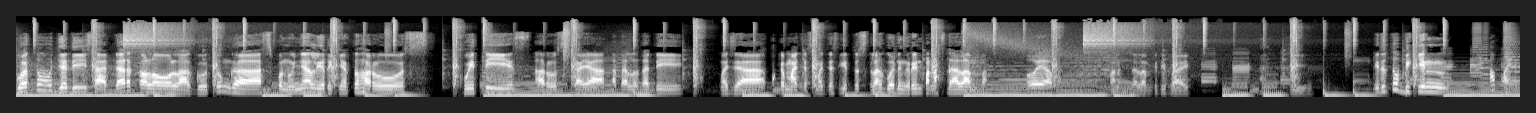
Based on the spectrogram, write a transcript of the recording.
gua tuh jadi sadar kalau lagu tuh nggak sepenuhnya liriknya tuh harus puitis, harus kayak kata lu tadi maja pakai majas-majas gitu. Setelah gua dengerin panas dalam, Pak. oh ya Panas dalam jadi baik. Itu tuh bikin apa ya?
